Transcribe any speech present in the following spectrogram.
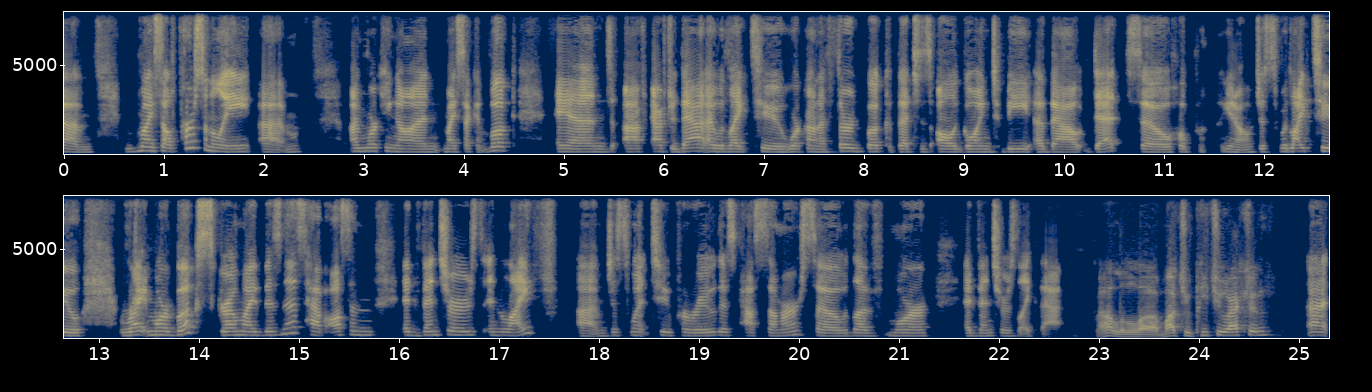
Um, myself personally, um, I'm working on my second book and after that, I would like to work on a third book that is all going to be about debt. So, hope, you know, just would like to write more books, grow my business, have awesome adventures in life. Um, just went to Peru this past summer. So, would love more adventures like that. a little uh, Machu Picchu action. Uh,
